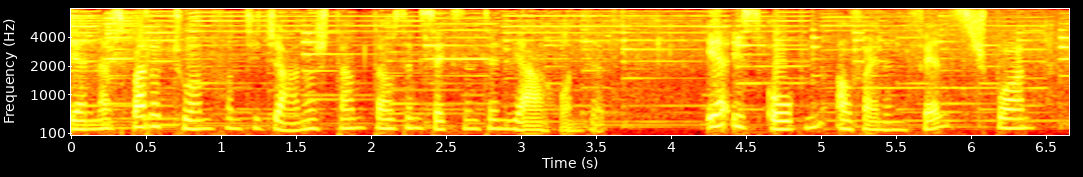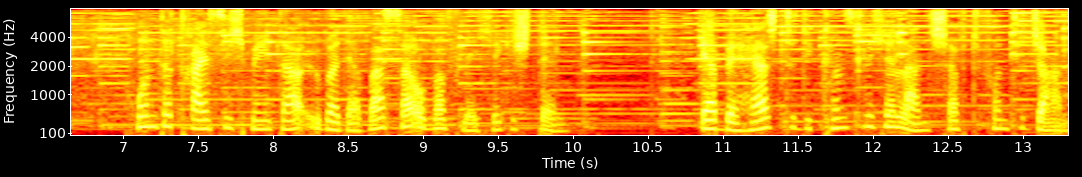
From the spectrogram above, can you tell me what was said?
Der Nasparo-Turm von Tigano stammt aus dem 16. Jahrhundert. Er ist oben auf einen Felssporn 130 Meter über der Wasseroberfläche gestellt. Er beherrscht die künstliche Landschaft von Tigano.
